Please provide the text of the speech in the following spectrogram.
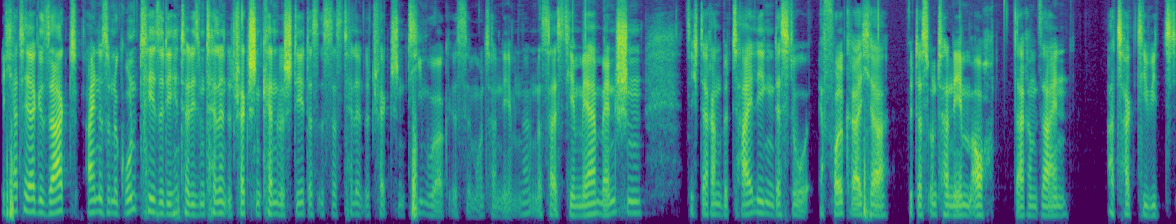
Ich hatte ja gesagt, eine so eine Grundthese, die hinter diesem Talent Attraction Canvas steht, das ist, dass Talent Attraction Teamwork ist im Unternehmen. Ne? Das heißt, je mehr Menschen sich daran beteiligen, desto erfolgreicher wird das Unternehmen auch darin sein, Attraktivität,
